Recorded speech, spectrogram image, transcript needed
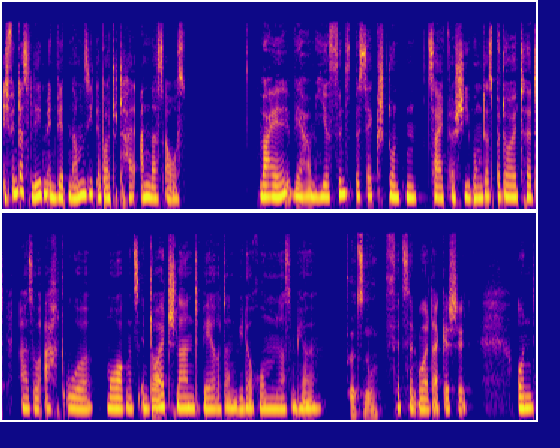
Ich finde, das Leben in Vietnam sieht aber total anders aus. weil wir haben hier fünf bis sechs Stunden Zeitverschiebung. Das bedeutet also acht Uhr morgens in Deutschland wäre dann wiederum, lass mich hier 14 Uhr. 14 Uhr, Dankeschön. Und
